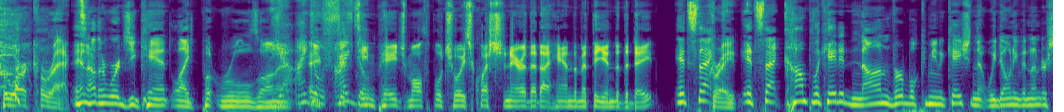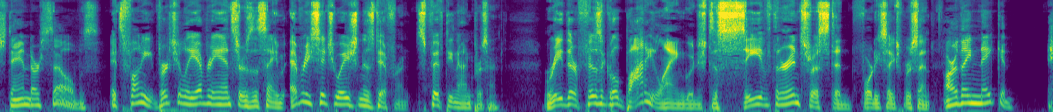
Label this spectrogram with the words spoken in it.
who are correct. In other words, you can't like put rules on Yeah, it. I A don't, I 15 don't. page multiple choice questionnaire that I hand them at the end of the date. It's that Great. It's that complicated nonverbal communication that we don't even understand ourselves. It's funny. Virtually every answer is the same. Every situation is different. It's 59%. Read their physical body language to see if they're interested. 46%. Are they naked?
